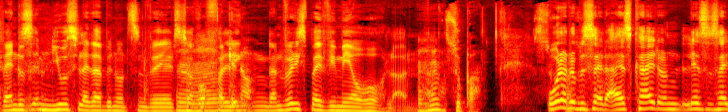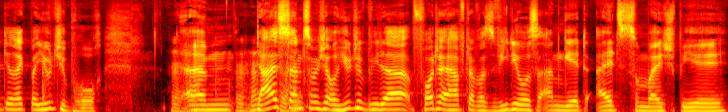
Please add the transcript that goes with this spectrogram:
wenn du es im Newsletter benutzen willst, darauf Mhm, verlinken, dann würde ich es bei Vimeo hochladen. Mhm, super. super. Oder du bist halt eiskalt und lädst es halt direkt bei YouTube hoch. Mhm. Ähm, da ist dann zum Beispiel auch YouTube wieder vorteilhafter, was Videos angeht, als zum Beispiel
